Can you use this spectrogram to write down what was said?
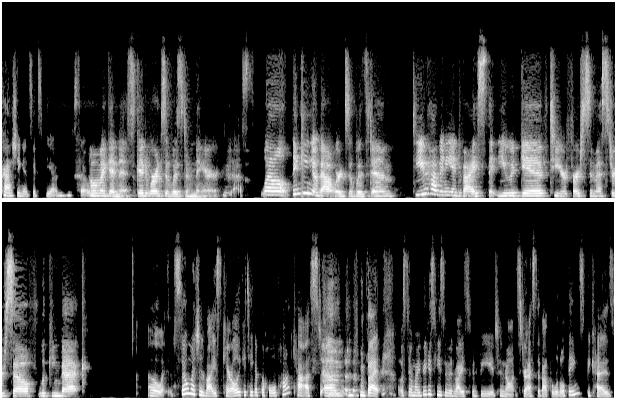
crashing at 6 p.m. So, oh my goodness, good words of wisdom there. Yes. Well, thinking about words of wisdom, do you have any advice that you would give to your first semester self looking back? Oh, so much advice, Carol. I could take up the whole podcast. Um, but so, my biggest piece of advice would be to not stress about the little things because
